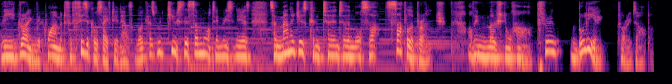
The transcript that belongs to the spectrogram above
The growing requirement for physical safety and health work has reduced this somewhat in recent years, so managers can turn to the more su- subtle approach of emotional harm through bullying, for example.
